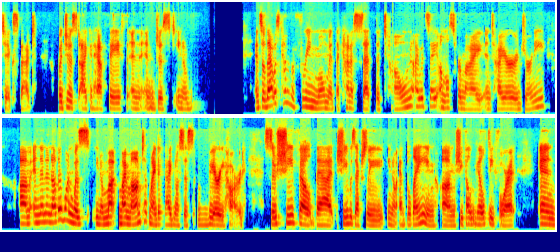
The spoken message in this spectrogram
to expect but just i could have faith and and just you know. And so that was kind of a freeing moment that kind of set the tone i would say almost for my entire journey. Um, and then another one was you know my, my mom took my diagnosis very hard so she felt that she was actually, you know, at blame. Um, she felt guilty for it. And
